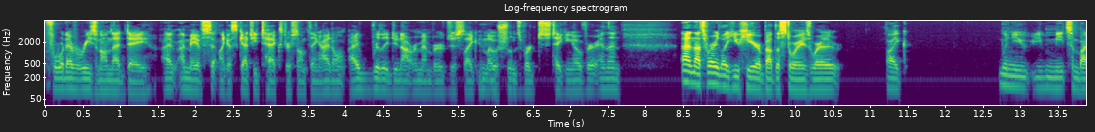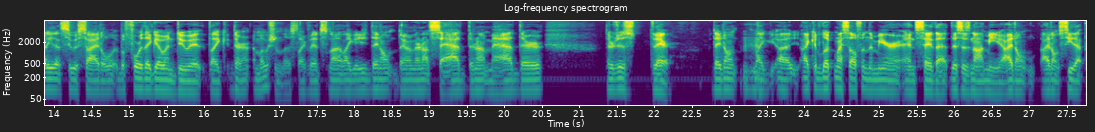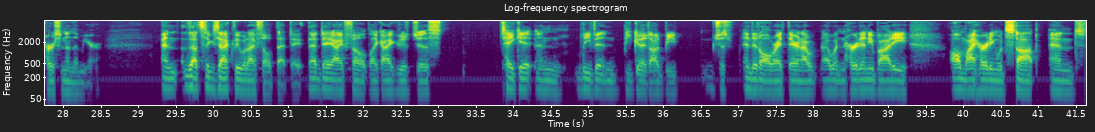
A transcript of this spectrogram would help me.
for whatever reason on that day, I, I may have sent like a sketchy text or something. I don't, I really do not remember. Just like emotions were just taking over, and then, and that's where like you hear about the stories where, like, when you you meet somebody that's suicidal before they go and do it, like they're emotionless. Like it's not like they don't they're they're not sad, they're not mad, they're they're just there. They don't Mhm. like uh, I could look myself in the mirror and say that this is not me. I don't I don't see that person in the mirror. And that's exactly what I felt that day. That day I felt like I could just take it and leave it and be good. I'd be just end it all right there and I I wouldn't hurt anybody. All my hurting would stop and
